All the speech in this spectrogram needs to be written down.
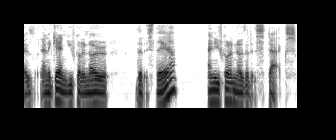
as, and again, you've got to know that it's there and you've got to know that it stacks.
